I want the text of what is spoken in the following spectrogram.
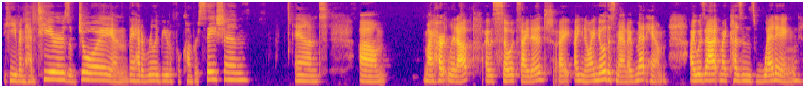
he even had tears of joy, and they had a really beautiful conversation. And um, my heart lit up. I was so excited. I, I, you know, I know this man. I've met him. I was at my cousin's wedding,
